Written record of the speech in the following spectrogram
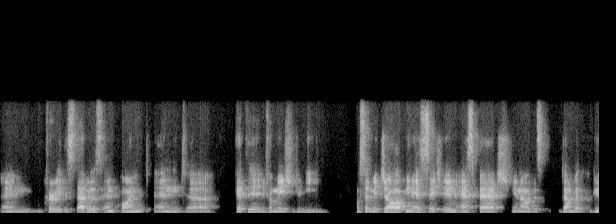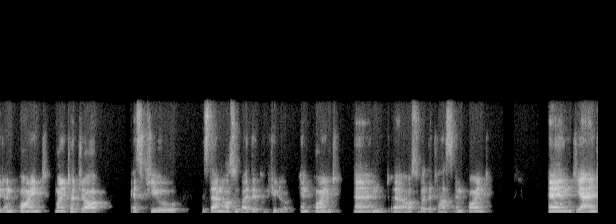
and query the status endpoint and uh, get the information you need. Or submit job, you know, SSH in, SBatch, you know, this done by the compute endpoint, monitor job, squeue is done also by the computer endpoint and uh, also by the task endpoint. And yeah, and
